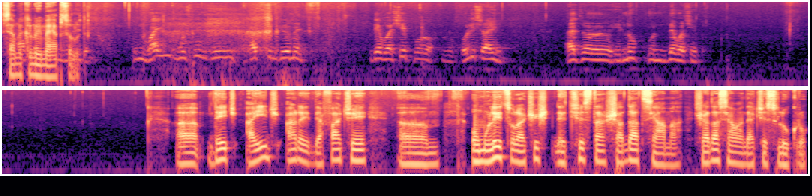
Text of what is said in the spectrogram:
înseamnă că nu-i mai absolut. Uh, deci aici are de-a face uh, omulețul acesta și-a dat seama, și-a dat seama de acest lucru.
